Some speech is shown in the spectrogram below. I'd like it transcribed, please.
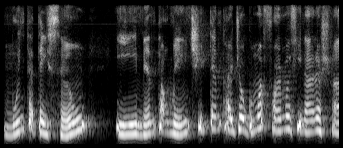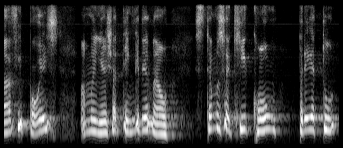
muita atenção e mentalmente tentar de alguma forma virar a chave, pois amanhã já tem Grenal. Estamos aqui com Preto,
